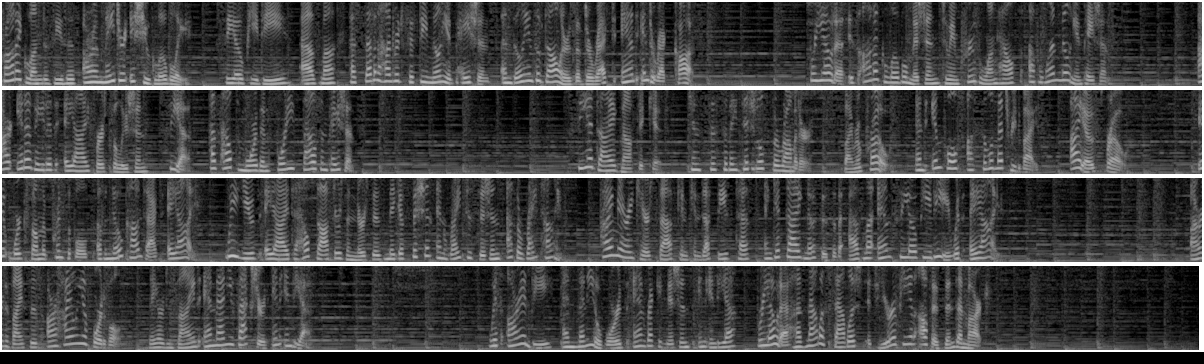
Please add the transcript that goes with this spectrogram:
Chronic lung diseases are a major issue globally. COPD, asthma, has 750 million patients and billions of dollars of direct and indirect costs. Briota is on a global mission to improve lung health of 1 million patients. Our innovative AI-first solution, SIA, has helped more than 40,000 patients. SIA Diagnostic Kit consists of a digital spirometer, Spiro Pro, and impulse oscillometry device, iOS Pro. It works on the principles of no-contact AI. We use AI to help doctors and nurses make efficient and right decisions at the right time. Primary care staff can conduct these tests and get diagnosis of asthma and COPD with AI. Our devices are highly affordable. They are designed and manufactured in India. With R&D and many awards and recognitions in India, Briota has now established its European office in Denmark.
